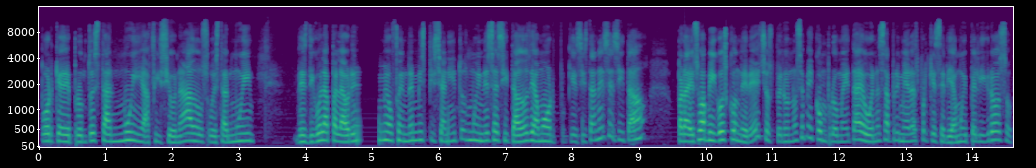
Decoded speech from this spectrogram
porque de pronto están muy aficionados o están muy, les digo la palabra, me ofenden mis pisianitos, muy necesitados de amor, porque si está necesitado, para eso amigos con derechos, pero no se me comprometa de buenas a primeras porque sería muy peligroso.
